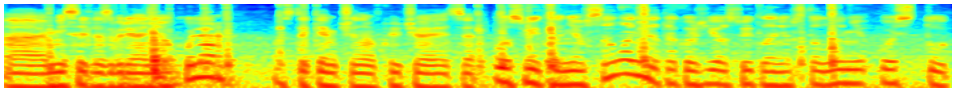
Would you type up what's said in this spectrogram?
Е, Місце для зберігання окуляр. Ось таким чином включається освітлення в салоні, а також є освітлення в салоні ось тут.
